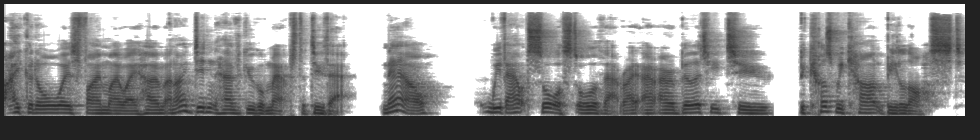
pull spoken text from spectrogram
I could always find my way home, and I didn't have Google Maps to do that. Now we've outsourced all of that, right? Our, our ability to because we can't be lost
